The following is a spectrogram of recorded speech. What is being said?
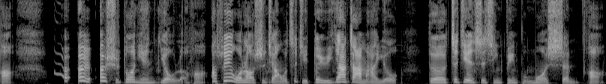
哈，二二二十多年有了，哈啊，所以我老实讲，我自己对于压榨麻油的这件事情并不陌生，哈。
